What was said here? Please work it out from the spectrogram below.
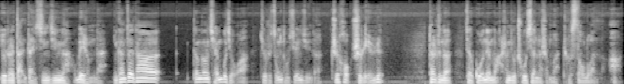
有点胆战心惊啊。为什么呢？你看，在他刚刚前不久啊，就是总统选举呢之后是连任，但是呢，在国内马上就出现了什么这个骚乱了啊，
